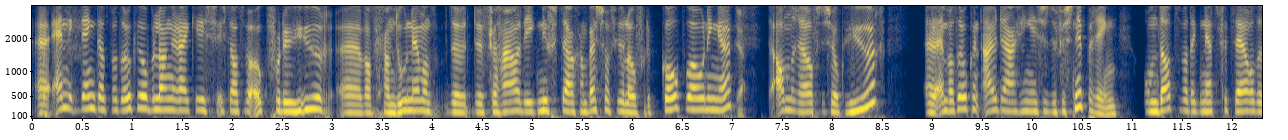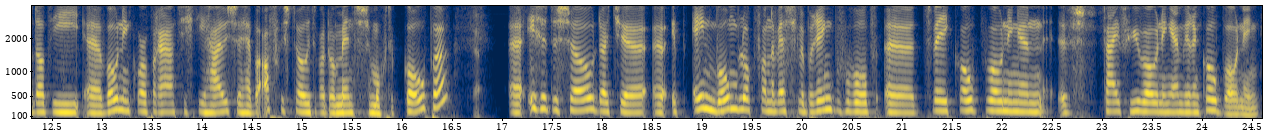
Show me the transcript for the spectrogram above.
Eh, en ik denk dat wat ook heel belangrijk is, is dat we ook voor de huur eh, wat gaan doen. Hè? Want de, de verhalen die ik nu vertel gaan best wel veel over de koopwoningen. Ja. De andere helft is ook huur. En wat ook een uitdaging is, is de versnippering. Omdat, wat ik net vertelde, dat die woningcorporaties die huizen hebben afgestoten, waardoor mensen ze mochten kopen. Ja. Eh, is het dus zo dat je eh, op één woonblok van de Westerlebrink bijvoorbeeld eh, twee koopwoningen, vijf huurwoningen en weer een koopwoning.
